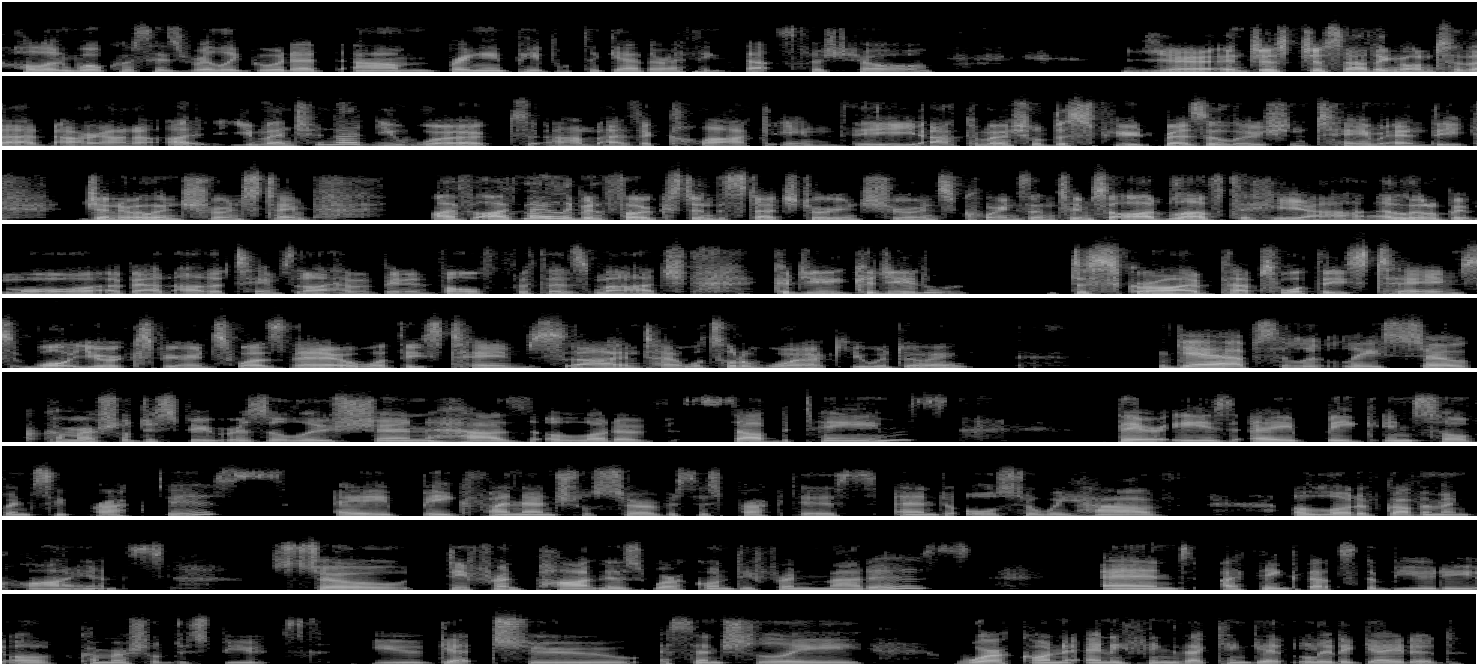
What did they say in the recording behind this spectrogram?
Hall and Wilcox is really good at um, bringing people together. I think that's for sure. Yeah, and just just adding on to that, Ariana, uh, you mentioned that you worked um, as a clerk in the uh, commercial dispute resolution team and the general insurance team. I've, I've mainly been focused in the statutory insurance Queensland team, so I'd love to hear a little bit more about other teams that I haven't been involved with as much. Could you could you describe perhaps what these teams, what your experience was there, what these teams uh, entail, what sort of work you were doing? Yeah, absolutely. So commercial dispute resolution has a lot of sub teams. There is a big insolvency practice, a big financial services practice, and also we have a lot of government clients. So different partners work on different matters. And I think that's the beauty of commercial disputes. You get to essentially work on anything that can get litigated.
